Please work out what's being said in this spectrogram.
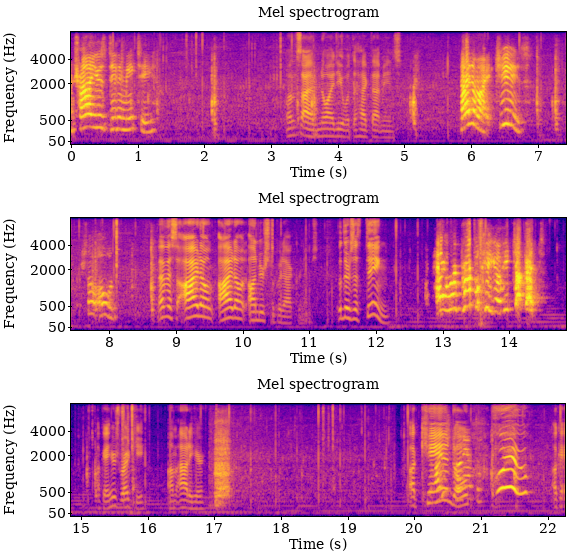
I'm trying to use dynamite. Memphis, I have no idea what the heck that means. Dynamite. Jeez. You're so old. Memphis, I don't, I don't understand stupid acronyms. But there's a thing. Hey, where'd purple key go? He took it. Okay, here's red key. I'm out of here. A candle. Tony at the- Woo! Okay.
